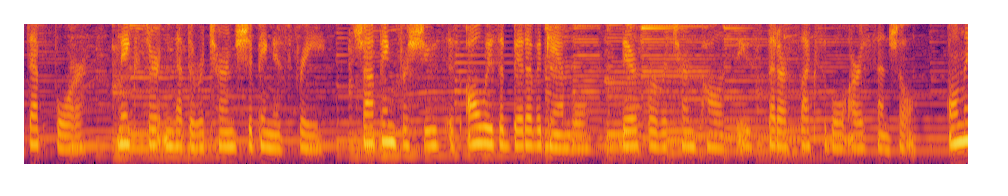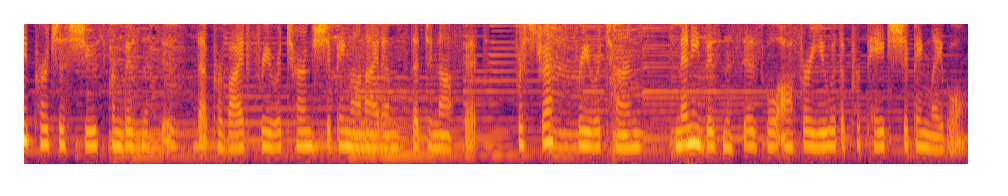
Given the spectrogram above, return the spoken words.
Step 4 Make certain that the return shipping is free. Shopping for shoes is always a bit of a gamble, therefore, return policies that are flexible are essential. Only purchase shoes from businesses that provide free return shipping on items that do not fit. For stress free returns, many businesses will offer you with a prepaid shipping label.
